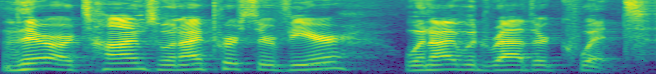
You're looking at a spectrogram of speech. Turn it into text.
there are times when I persevere when I would rather quit.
